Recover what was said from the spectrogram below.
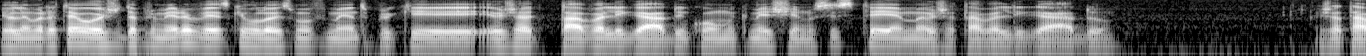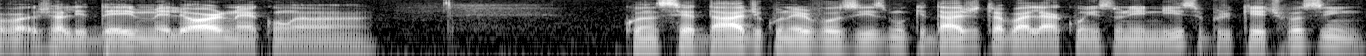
Eu lembro até hoje da primeira vez que rolou esse movimento, porque eu já estava ligado em como que mexia no sistema, eu já estava ligado, já tava, já lidei melhor, né, com a com a ansiedade, com o nervosismo que dá de trabalhar com isso no início, porque tipo assim,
